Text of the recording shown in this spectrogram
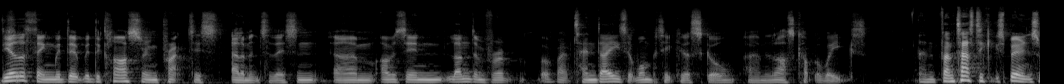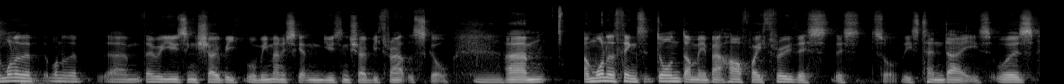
The other thing with the with the classroom practice element to this, and um, I was in London for about ten days at one particular school um, in the last couple of weeks, and fantastic experience. And one of the one of the um, they were using Showbie. Well, we managed to get them using Showbie throughout the school. Um, and one of the things that dawned on me about halfway through this this sort of these ten days was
